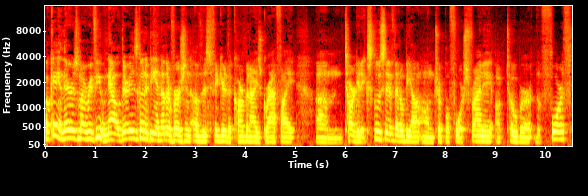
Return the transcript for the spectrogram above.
Okay, and there's my review. Now, there is going to be another version of this figure, the carbonized graphite um, Target exclusive, that'll be out on Triple Force Friday, October the 4th.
